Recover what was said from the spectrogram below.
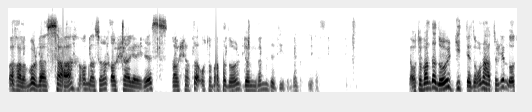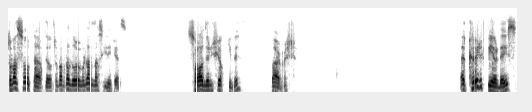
Bakalım buradan sağa ondan sonra kavşağa geleceğiz. Kavşakta otobanda doğru dönmem mi dediydi? Ne dediydi? Ya otobanda doğru git dedi. Onu hatırlıyorum da otoban sol tarafta. Otobanda doğru buradan nasıl gideceğiz? Sola dönüş yok gibi. Varmış. E, köylük bir yerdeyiz.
